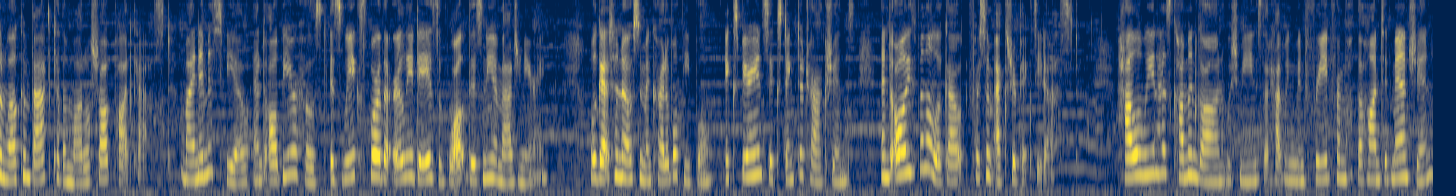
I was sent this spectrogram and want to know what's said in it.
and welcome back to the Model Shop podcast. My name is Theo, and I'll be your host as we explore the early days of Walt Disney Imagineering. We'll get to know some incredible people, experience extinct attractions, and always be on the lookout for some extra pixie dust. Halloween has come and gone, which means that having been freed from the Haunted Mansion,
